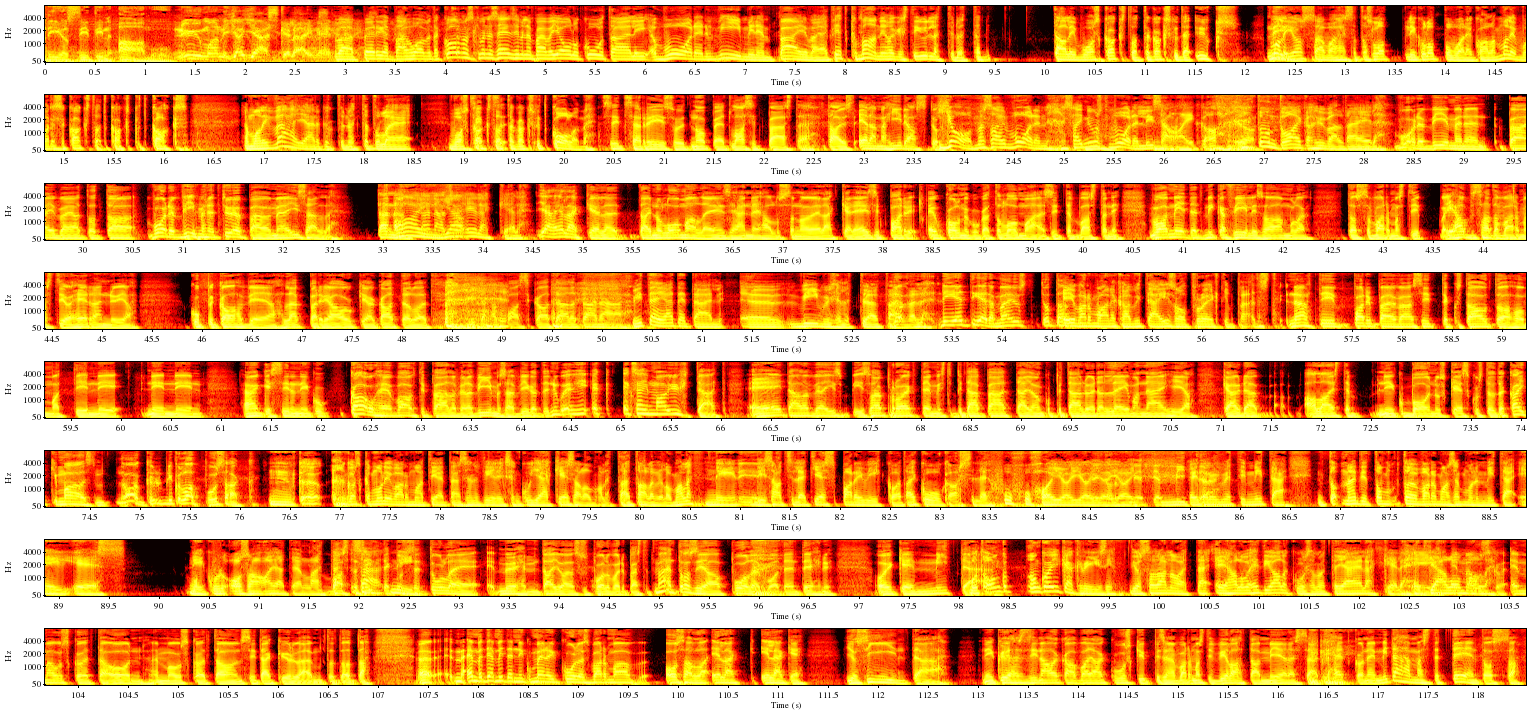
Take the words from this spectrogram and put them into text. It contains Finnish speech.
Radio Cityn aamu. Nyman ja Jäskeläinen. Hyvää perjantai huomenta. 31. päivä joulukuuta, eli vuoden viimeinen päivä. Ja tiedätkö, mä oon niin oikeasti yllättynyt, että tämä oli vuosi 2021. Mä Niin. olin jossain vaiheessa tuossa lop, niin loppuvuoden kohdalla. Mä olin vuodessa 2022. Ja mä olin vähän järkyttynyt, että tulee vuosi 2023. Sitten sä riisuit nopeat lasit päästä. Tai just elämä hidastui. Joo, mä sain vuoden, sain just vuoden lisäaikaa. Tuntui aika hyvältä eilen. Vuoden viimeinen päivä ja tota, vuoden viimeinen työpäivä meidän isälle. Tänään, Ai, tänään jää on- eläkkeelle. jää eläkkeelle, tai no lomalle ensin, hän ei halua sanoa eläkkeelle, ensin pari, ei, kolme kuukautta lomaa ja sitten vasta, niin mä vaan mietin, että mikä fiilis on aamulla tuossa varmasti, ihan sata varmasti jo herännyt ja kuppi kahvia ja läppäri auki ja katselu, että mitähän paskaa täällä tänään. Mitä jätetään ö, viimeiselle työpäivälle? No, niin en tiedä, mä just tota, Ei varmaan ainakaan mitään isoa projektin päätöstä. nähtiin pari päivää sitten, kun sitä autoa hommattiin, niin, niin, niin hänkin siinä niin kuin kauhean vauhti päällä vielä viimeisen viikon. Niin kuin, ei, eikö eikö sä himaa yhtään? Että ei, täällä on vielä is, isoja projekteja, mistä pitää päättää. Jonkun pitää lyödä leima näihin ja käydä alaisten niin kuin bonuskeskusteluita. Kaikki mahdollista, mutta no kyllä niin kuin loppuun saakka. Mm, koska moni varmaan tietää sen fiiliksen, kun jää kesälomalle tai talvilomalle, niin, niin. Niin. sä oot silleen, että jes, pari viikkoa tai kuukausi silleen, huh, huh, oi, oi, oi, Ei oi, tarvitse oi. miettiä mitään. Ei tarvitse miettiä mitään. To, mä en tiedä, to, toi on varmaan semmoinen, mitä ei ees niin kuin osaa ajatella. Että Vasta sä, sitten, kun niin. se tulee myöhemmin tajua joskus puolen vuoden päästä, että mä en tosiaan ole puolen vuoteen tehnyt oikein mitään. Mutta onko, onko ikäkriisi, jossa sanoo, että ei halua heti alkuun sanoa, että jää eläkkeelle, että jää en mä, lomalle? usko, en mä usko, että on. En mä usko, että on sitä kyllä. Mutta tota, en- en mä tiedä, miten niin meidän kuulisi varmaan osalla elä, eläke jo siintää. Niin kyllähän se siinä alkaa vajaa 60 varmasti vilahtaa mielessä, että hetkonen, mitähän mä sitten teen tossa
